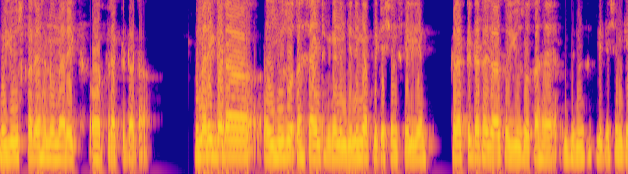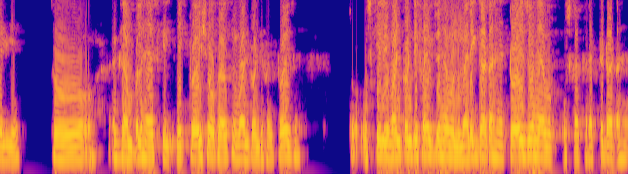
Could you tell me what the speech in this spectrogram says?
वो यूज़ कर रहे हैं न्यूमेरिक और correct data numeric data use होता है साइंटिफिक एंड इंजीनियरिंग एप्लीकेशन के लिए। करेक्ट डाटा ज़्यादातर यूज़ होता है बिज़नेस एप्लीकेशन के लिए। तो एग्जांपल है इसकी, एक टॉय शॉप है, उसमें 125 टॉयज है। तो उसके लिए 125 जो है वो न्यूमेरिक डाटा है टॉयज जो है वो उसका करेक्टेड डाटा है।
